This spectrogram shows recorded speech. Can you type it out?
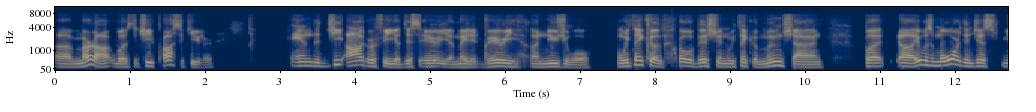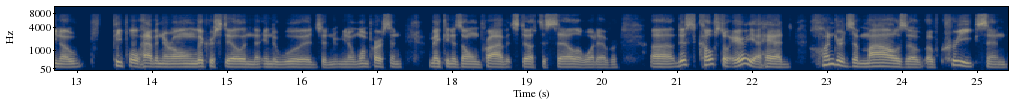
uh, Murdaugh was the chief prosecutor. And the geography of this area made it very unusual. When we think of prohibition, we think of moonshine, but uh, it was more than just you know people having their own liquor still in the in the woods, and you know one person making his own private stuff to sell or whatever. Uh, this coastal area had hundreds of miles of, of creeks and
